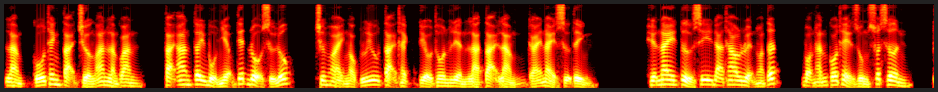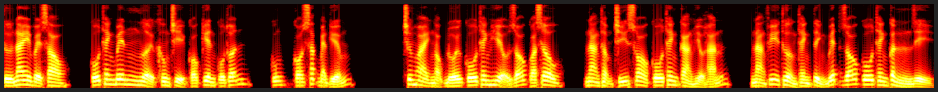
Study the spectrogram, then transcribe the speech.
làm cố thanh tại trường an làm quan, tại an tây bổ nhiệm tiết độ xử lúc, trương hoài ngọc lưu tại thạch tiểu thôn liền là tại làm cái này sự tình. Hiện nay tử sĩ đã thao luyện hoàn tất, bọn hắn có thể dùng xuất sơn, từ nay về sau, cố thanh bên người không chỉ có kiên cố thuẫn, cũng có sắc bèn kiếm. Trương hoài ngọc đối cố thanh hiểu rõ quá sâu nàng thậm chí so cố thanh càng hiểu hắn, nàng phi thường thành tỉnh biết rõ cố thanh cần gì,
